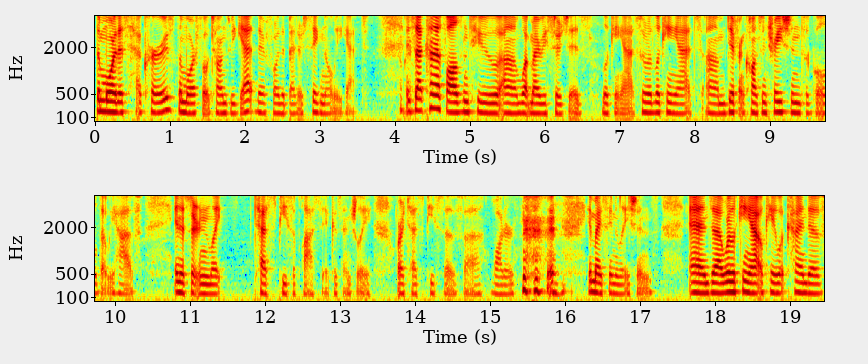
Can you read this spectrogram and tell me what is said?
the more this occurs, the more photons we get, therefore, the better signal we get. Okay. And so that kind of falls into um, what my research is looking at. So we're looking at um, different concentrations of gold that we have in a certain like test piece of plastic essentially or a test piece of uh, water in my simulations and uh, we're looking at okay what kind of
